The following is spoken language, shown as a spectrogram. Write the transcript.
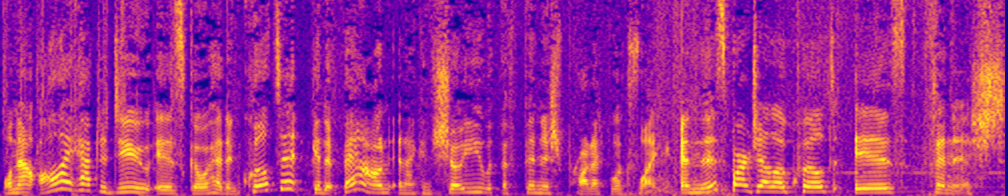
Well now all I have to do is go ahead and quilt it, get it bound, and I can show you what the finished product looks like. And this Bargello quilt is finished.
